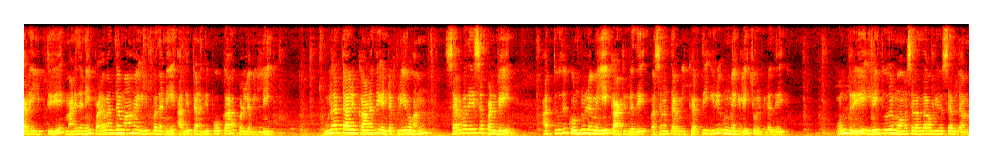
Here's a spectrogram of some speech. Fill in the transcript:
தலையிட்டு மனிதனை பலவந்தமாக இழுப்பதனை அது தனது போக்காக கொள்ளவில்லை. உலகத்தாருக்கானது என்ற பிரயோகம் சர்வதேச பண்பை அத்தூது கொண்டுள்ளமையை காட்டுகிறது. வசனம் தரும் இக்கருத்து இரு உண்மைகளை சொல்கிறது. ஒன்று இறை தூதர் முகமது சல்லா அலி வசல்லம்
